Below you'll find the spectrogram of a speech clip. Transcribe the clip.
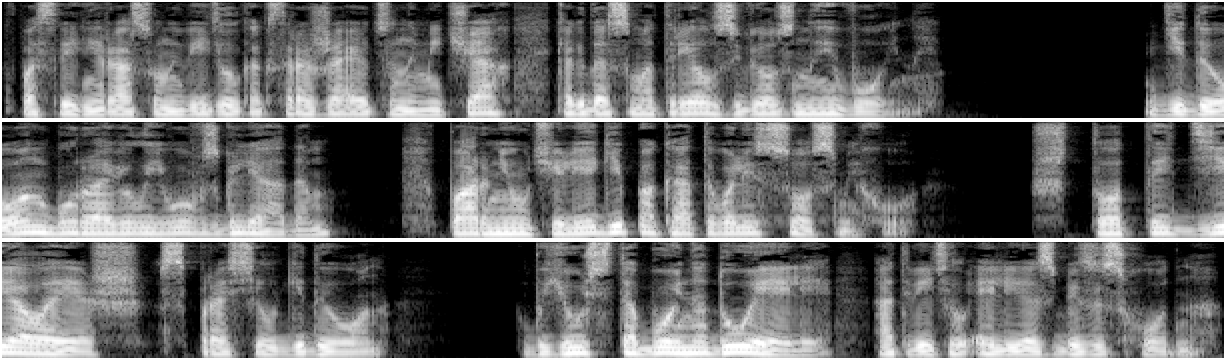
В последний раз он видел, как сражаются на мечах, когда смотрел «Звездные войны». Гидеон буравил его взглядом. Парни у телеги покатывались со смеху. «Что ты делаешь?» — спросил Гидеон. «Бьюсь с тобой на дуэли», — ответил Элиас безысходно.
